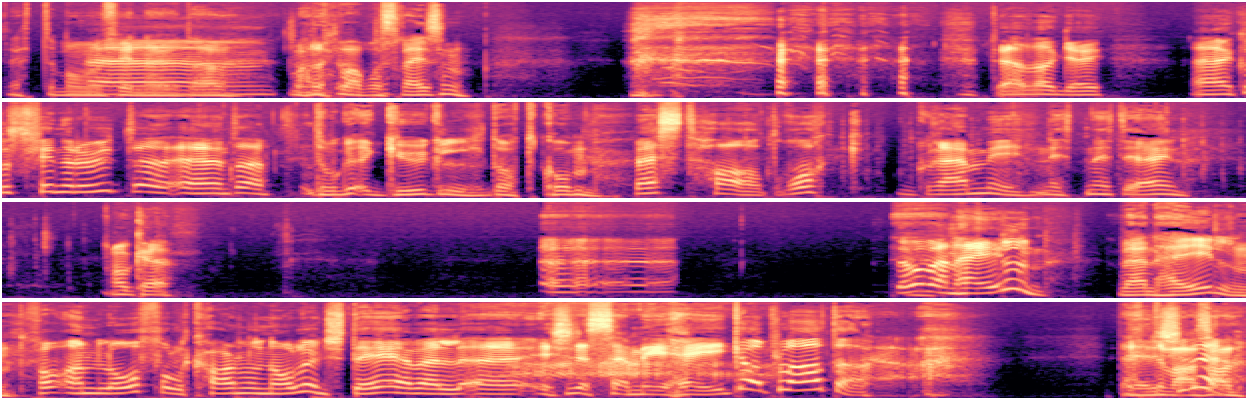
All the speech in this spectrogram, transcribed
Dette må vi finne ut av. Eh, Var det Barbara Streisen? Det hadde vært gøy. Eh, hvordan finner du ut eh. Det Google.com. Best hardrock Grammy 1991? Ok. Eh, det var Van Halen. Van Halen. For Unlawful Carnal Knowledge, det er vel eh, Er ikke det Sammy Hager-plata? Ja. det Dette det? sånn,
